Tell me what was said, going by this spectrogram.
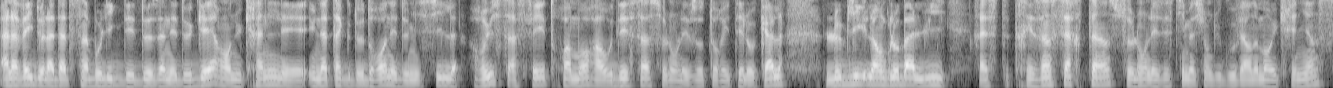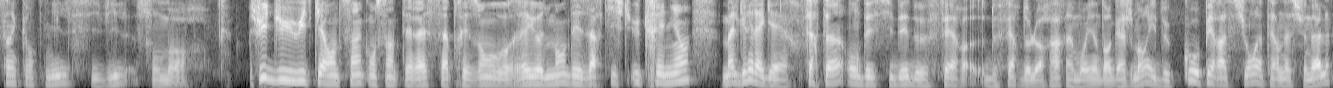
À la veille de la date symbolique des deux années de guerre en Ukraine, une attaque de drones et de missiles russes a fait trois morts à Odessa selon les autorités locales. Le bilan global, lui, reste très incertain. Selon les estimations du gouvernement ukrainien, 50 000 civils sont morts. Suite du 845, on s'intéresse à présent au rayonnement des artistes ukrainiens malgré la guerre. Certains ont décidé de faire, de faire de leur art un moyen d'engagement et de coopération internationale.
